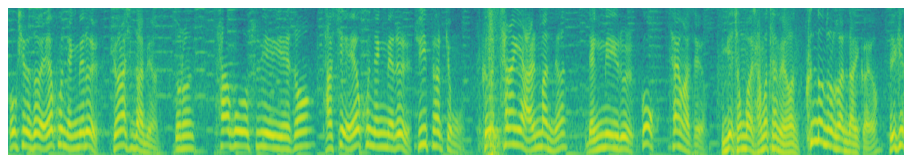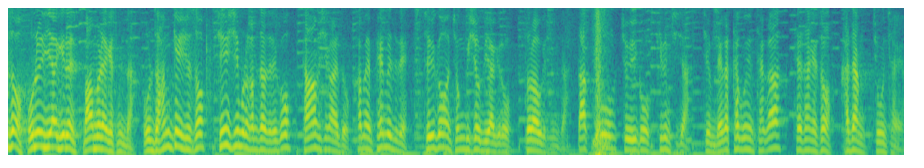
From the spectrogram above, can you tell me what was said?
혹시라도 에어컨 냉매를 교환하신다면 또는 사고 수리에 의해서 다시 에어컨 냉매를 주입할 경우 그 차량에 알맞는 냉매유를 꼭 사용하세요. 이게 정말 잘못하면 큰 돈으로 간다니까요. 이렇게 해서 오늘 이야기를 마무리하겠습니다. 오늘도 함께 해주셔서 진심으로 감사드리고 다음 시간에도 카멘 패밀리들의 즐거운 정비숍 이야기로 돌아오겠습니다. 닦고 조이고 기름치자. 지금 내가 타고 있는 차가 세상에서 가장 좋은 차예요.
